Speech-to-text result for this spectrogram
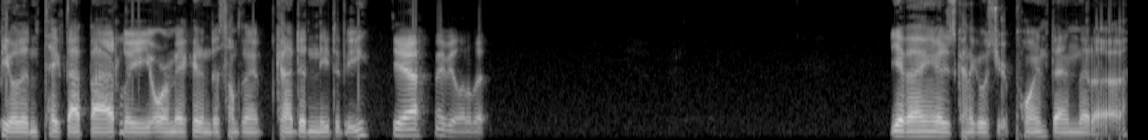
people didn't take that badly or make it into something that kind of didn't need to be. Yeah, maybe a little bit. Yeah, but I think it just kind of goes to your point then that uh,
